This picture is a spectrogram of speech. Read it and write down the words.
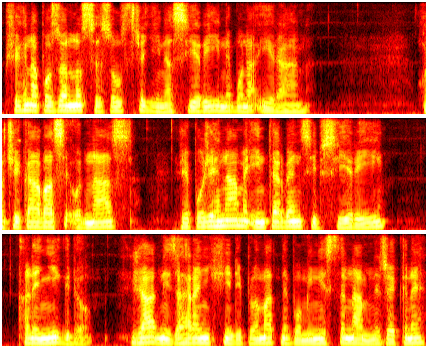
Všechna pozornost se soustředí na Syrii nebo na Irán. Očekává se od nás, že požehnáme intervenci v Sýrii, ale nikdo, žádný zahraniční diplomat nebo minister nám neřekne,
